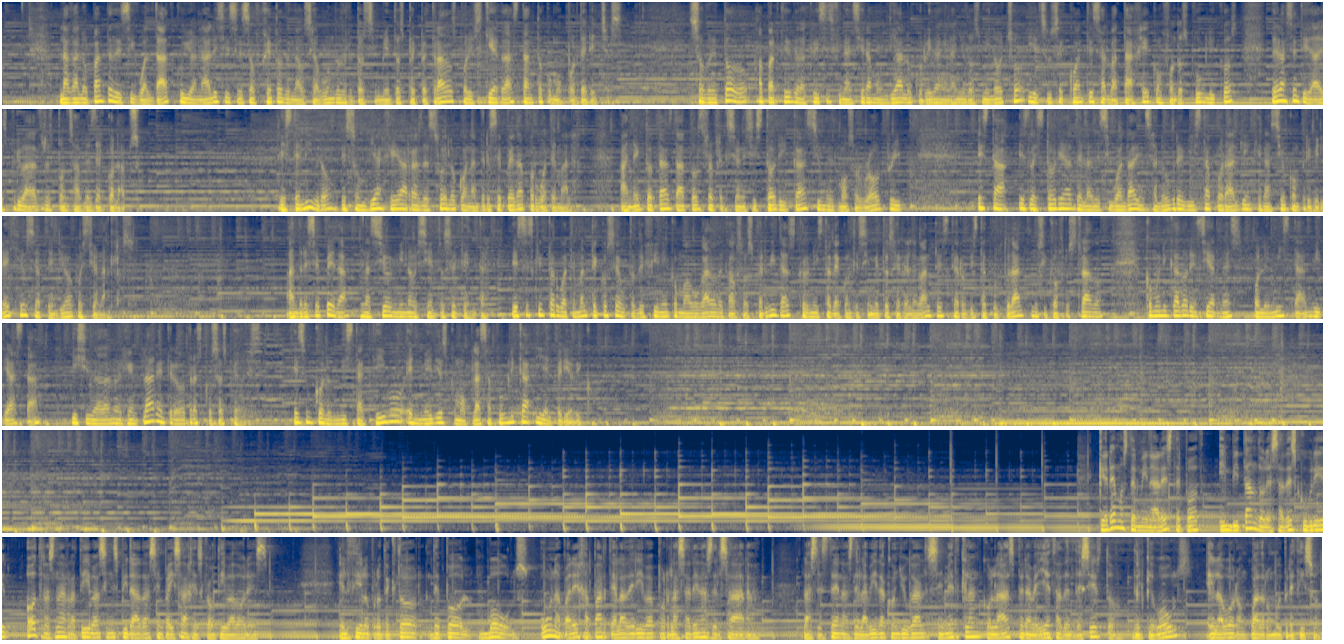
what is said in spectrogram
la galopante desigualdad cuyo análisis es objeto de nauseabundos retorcimientos perpetrados por izquierdas tanto como por derechas sobre todo a partir de la crisis financiera mundial ocurrida en el año 2008 y el subsecuente salvataje con fondos públicos de las entidades privadas responsables del colapso. Este libro es un viaje a ras de suelo con Andrés Cepeda por Guatemala. Anécdotas, datos, reflexiones históricas y un hermoso road trip. Esta es la historia de la desigualdad insalubre vista por alguien que nació con privilegios y aprendió a cuestionarlos. Andrés Cepeda nació en 1970. Este escritor guatemalteco se autodefine como abogado de causas perdidas, cronista de acontecimientos irrelevantes, terrorista cultural, músico frustrado, comunicador en ciernes, polemista, videasta y ciudadano ejemplar, entre otras cosas peores. Es un columnista activo en medios como Plaza Pública y El Periódico. Queremos terminar este pod invitándoles a descubrir otras narrativas inspiradas en paisajes cautivadores. El cielo protector de Paul Bowles, una pareja parte a la deriva por las arenas del Sahara. Las escenas de la vida conyugal se mezclan con la áspera belleza del desierto, del que Bowles elabora un cuadro muy preciso.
